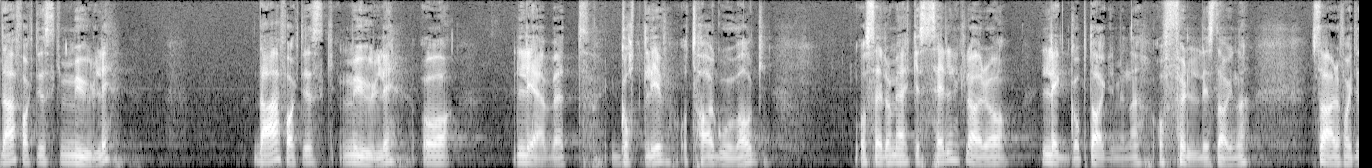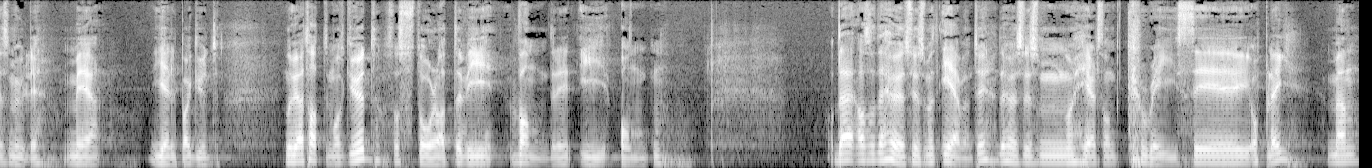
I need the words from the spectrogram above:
det er faktisk mulig. Det er faktisk mulig å leve et godt liv og ta gode valg. Og selv om jeg ikke selv klarer å legge opp dagene mine og følge disse dagene, så er det faktisk mulig med hjelp av Gud. Når vi har tatt imot Gud, så står det at vi vandrer i ånden. Det, altså, det høres ut som et eventyr. Det høres ut som noe helt sånn crazy opplegg. Men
